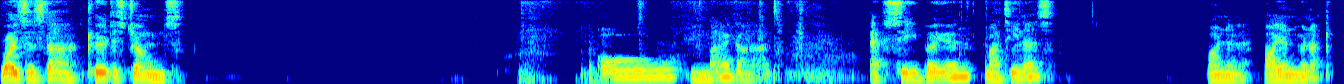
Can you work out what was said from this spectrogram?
Rising star, Curtis Jones. Oh my god. FC Bayern Martinez. Bayern, Munich.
